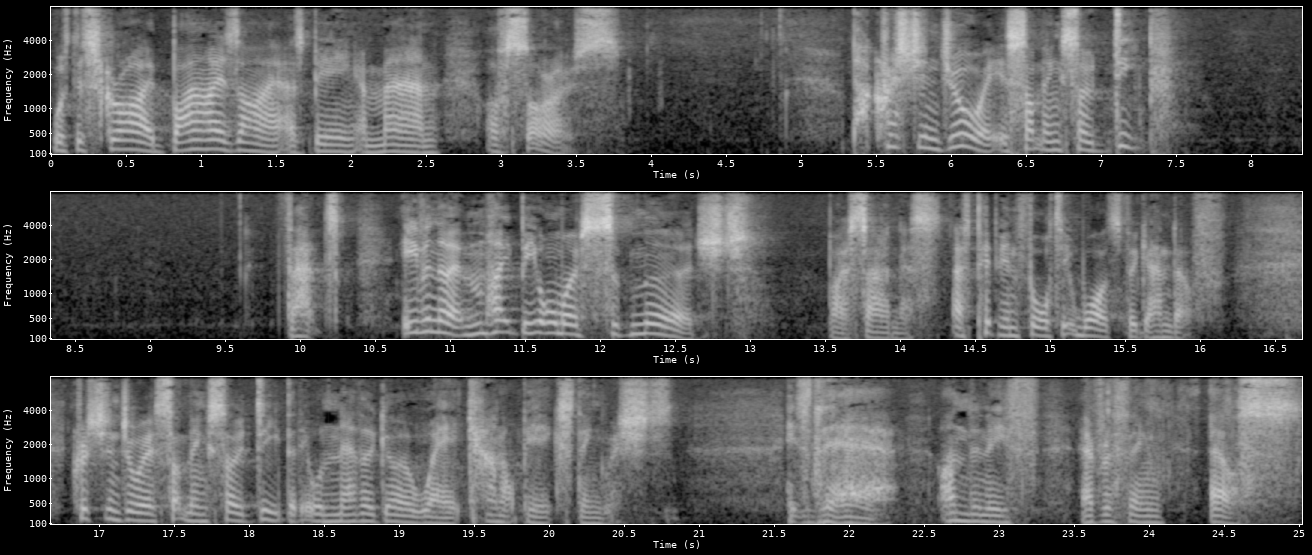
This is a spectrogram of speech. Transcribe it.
was described by Isaiah as being a man of sorrows. But Christian joy is something so deep that even though it might be almost submerged by sadness, as Pippin thought it was for Gandalf, Christian joy is something so deep that it will never go away. It cannot be extinguished. It's there, underneath everything else.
